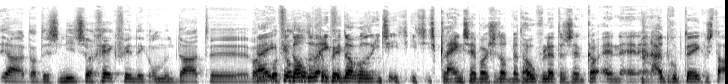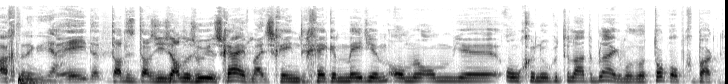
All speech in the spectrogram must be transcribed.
Ja, dat is niet zo gek, vind ik, om het daar te... er Ja, ik, vind dat, ik vind ook wel iets, iets, iets, iets kleins hebben als je dat met hoofdletters en, en, en, en uitroeptekens erachter denkt. Ja, Nee, dat, dat, is, dat is iets anders hoe je schrijft. Maar het is geen gekke medium om, om je ongenoegen te laten blijken. Want het wordt toch opgepakt.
